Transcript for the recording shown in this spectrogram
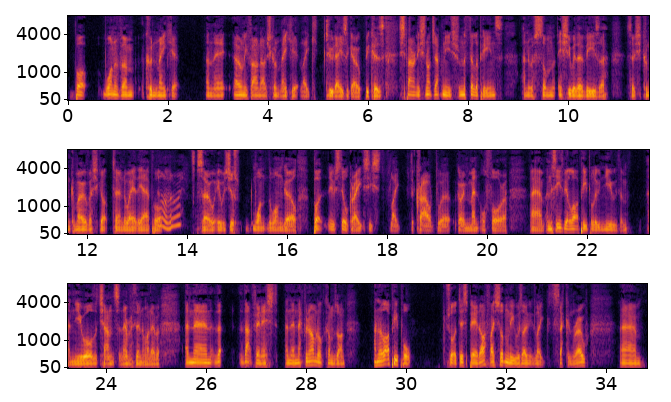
but one of them couldn't make it. And they only found out she couldn't make it like two days ago because she's apparently she's not Japanese, she's from the Philippines, and there was some issue with her visa, so she couldn't come over. She got turned away at the airport. Oh, no way. So it was just one, the one girl, but it was still great. She's like, the crowd were going mental for her. Um, and there seems to be a lot of people who knew them and knew all the chants and everything and whatever. And then that, that finished and then Necronomidol comes on and a lot of people sort of disappeared off. I suddenly was only like second row. Um,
